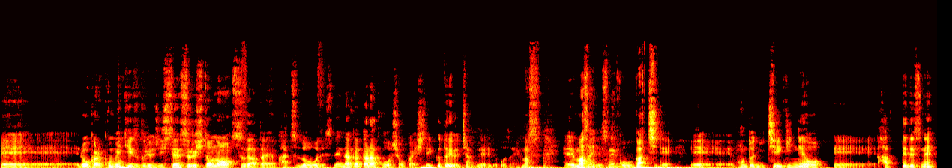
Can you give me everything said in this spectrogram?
え、ローカルコミュニティ作りを実践する人の姿や活動をですね、中からこう紹介していくというチャンネルでございます。え、まさにですね、こうガチで、え、本当に地域に根を、え、張ってですね、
